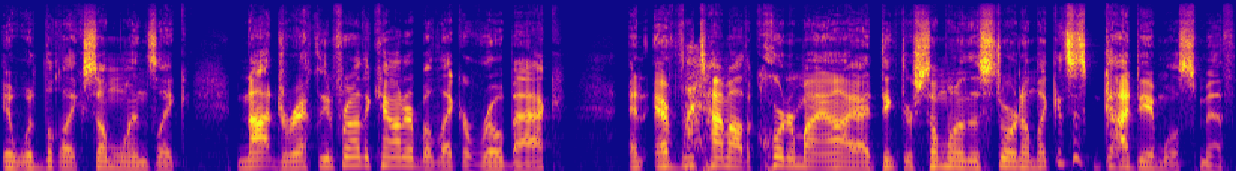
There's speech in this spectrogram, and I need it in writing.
it would look like someone's like not directly in front of the counter, but like a row back. And every time out the corner of my eye, I'd think there's someone in the store, and I'm like, it's this goddamn Will Smith.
